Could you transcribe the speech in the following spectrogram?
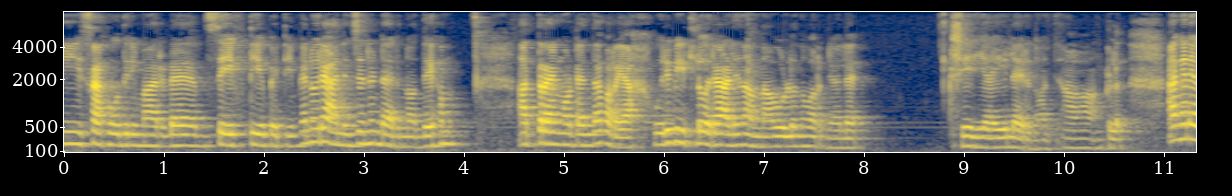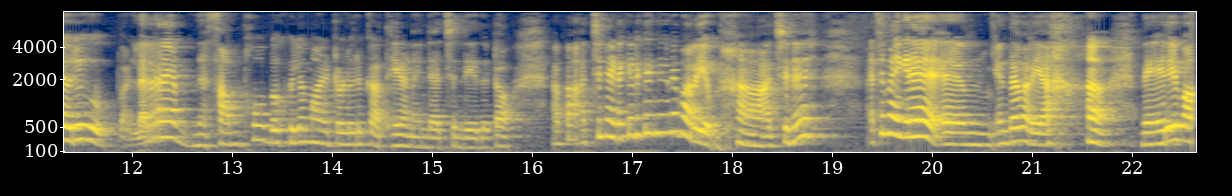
ഈ സഹോദരിമാരുടെ സേഫ്റ്റിയെ പറ്റിയും. കാരണം ഒരു അനുജനുണ്ടായിരുന്നു അദ്ദേഹം അത്ര അങ്ങോട്ട് എന്താ പറയുക ഒരു വീട്ടിൽ ഒരാളെ നന്നാവുള്ളൂ എന്ന് പറഞ്ഞ പോലെ ശരിയായില്ലായിരുന്നു ആ- അങ്കിൾ. അങ്ങനെ ഒരു വളരെ സംഭവ ബഹുലമായിട്ടുള്ളൊരു കഥയാണ് എന്റെ അച്ഛന്റേത് കേട്ടോ അപ്പം അച്ഛൻ ഇടയ്ക്കിടയ്ക്ക് ഇങ്ങനെ പറയും അച്ഛന് അച്ഛൻ ഭയങ്കര എന്താ പറയുക നേരെ വാ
